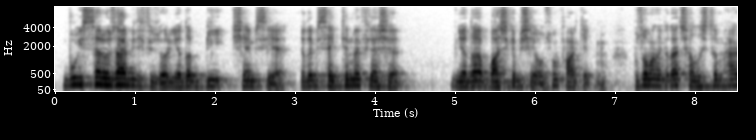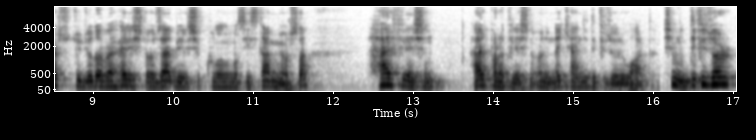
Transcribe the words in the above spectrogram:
Bu ister özel bir difüzör ya da bir şemsiye ya da bir sektirme flaşı ya da başka bir şey olsun fark etmiyor. Bu zamana kadar çalıştığım her stüdyoda ve her işte özel bir ışık kullanılması istenmiyorsa her flash'ın, her para flash'ın önünde kendi difüzörü vardı. Şimdi difüzör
